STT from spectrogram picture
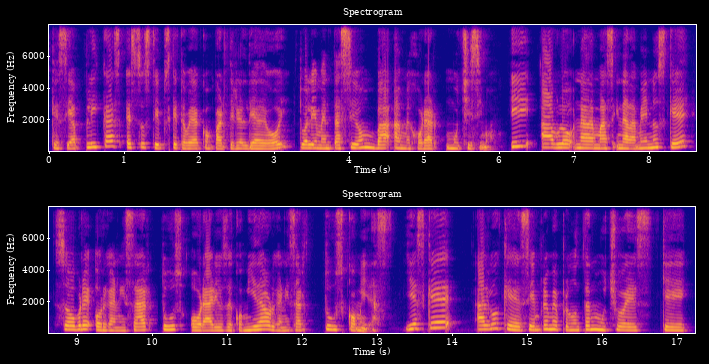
que si aplicas estos tips que te voy a compartir el día de hoy, tu alimentación va a mejorar muchísimo. Y hablo nada más y nada menos que sobre organizar tus horarios de comida, organizar tus comidas. Y es que algo que siempre me preguntan mucho es que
